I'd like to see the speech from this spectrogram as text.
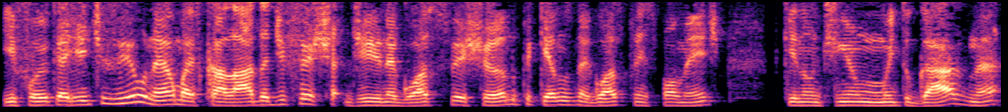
E foi o que a gente viu, né? Uma escalada de, fecha... de negócios fechando, pequenos negócios principalmente, que não tinham muito gás, né?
